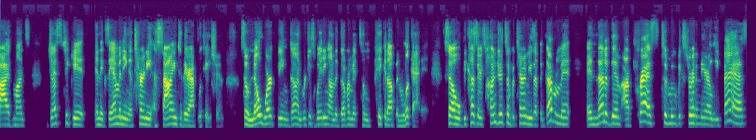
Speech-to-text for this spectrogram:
five months just to get an examining attorney assigned to their application. So no work being done. We're just waiting on the government to pick it up and look at it. So because there's hundreds of attorneys at the government and none of them are pressed to move extraordinarily fast,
